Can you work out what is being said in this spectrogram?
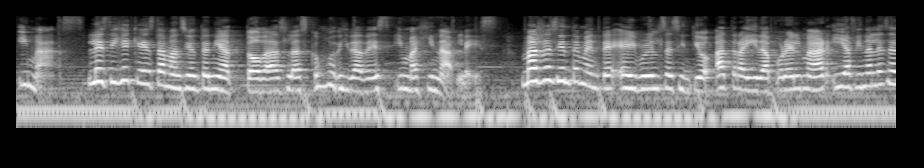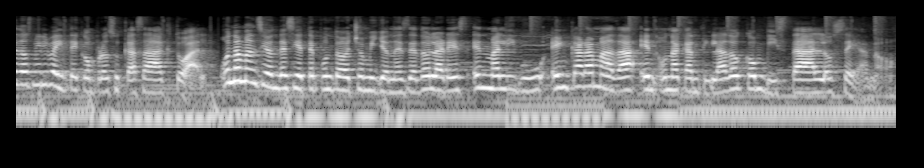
y más. Les dije que esta mansión tenía todas las comodidades imaginables. Más recientemente, Avril se sintió atraída por el mar y a finales de 2020 compró su casa actual, una mansión de 7.8 millones de dólares en Malibu, encaramada en un acantilado con vista al océano.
